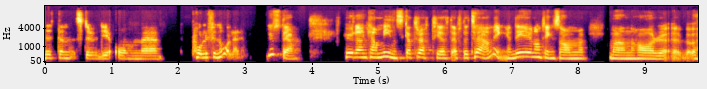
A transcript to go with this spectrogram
liten studie om eh, polyfenoler. Just det. Hur den kan minska trötthet efter träning. Det är ju någonting som man har eh,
